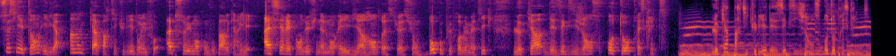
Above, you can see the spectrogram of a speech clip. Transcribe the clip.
Ceci étant, il y a un cas particulier dont il faut absolument qu'on vous parle car il est assez répandu finalement et il vient rendre la situation beaucoup plus problématique, le cas des exigences auto-prescrites. le cas particulier des exigences autoprescrites.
